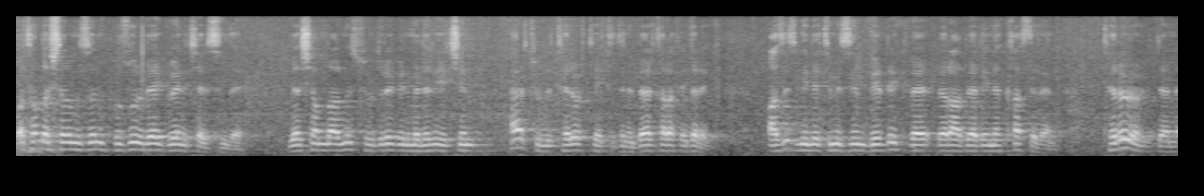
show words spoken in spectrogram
Vatandaşlarımızın huzur ve güven içerisinde yaşamlarını sürdürebilmeleri için her türlü terör tehdidini bertaraf ederek aziz milletimizin birlik ve beraberliğine kasteden terör örgütlerine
